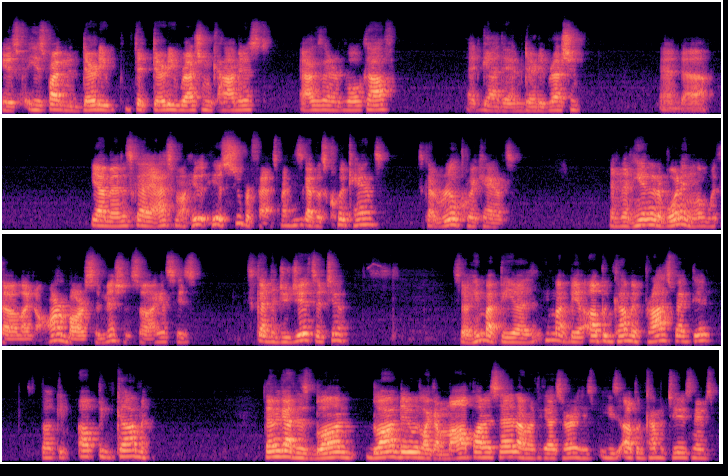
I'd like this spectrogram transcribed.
He's he's fighting the dirty the dirty Russian communist Alexander Volkov. That goddamn dirty Russian. And uh, yeah, man, this guy Aspinall, he, he was super fast, man. He's got those quick hands. He's got real quick hands. And then he ended up winning with a, like a armbar submission. So I guess he's he's got the jujitsu too. So he might be a he might be an up and coming prospect, dude. Fucking up and coming. Then we got this blonde blonde dude with like a mop on his head. I don't know if you guys heard it. He's, he's up and coming too. His name's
